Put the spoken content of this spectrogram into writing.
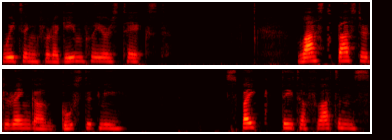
waiting for a game player's text. Last bastard Renga ghosted me. Spike data flattens,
